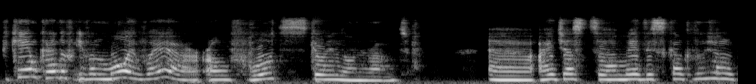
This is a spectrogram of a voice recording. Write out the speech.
became kind of even more aware of what's going on around. Uh, I just uh, made this conclusion.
